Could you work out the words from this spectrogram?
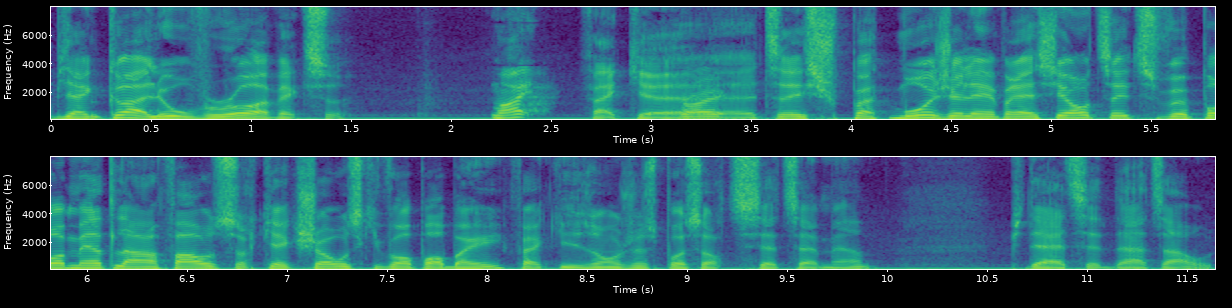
Bianca, elle ouvre Raw avec ça. Ouais. Fait que, euh, tu sais, je suis pas- moi, j'ai l'impression, tu sais, tu veux pas mettre l'emphase sur quelque chose qui va pas bien. Fait qu'ils ont juste pas sorti cette semaine. Puis that's it, that's out.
